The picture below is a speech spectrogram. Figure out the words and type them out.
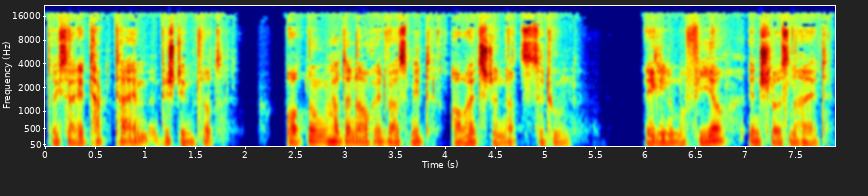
durch seine Takttime bestimmt wird. Ordnung hat dann auch etwas mit Arbeitsstandards zu tun. Regel Nummer vier: Entschlossenheit.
